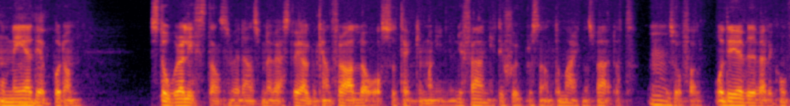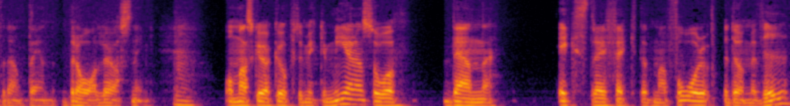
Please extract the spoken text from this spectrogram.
Och med det på den stora listan som är den som är väst och välbekant för alla oss så täcker man in ungefär 97% av marknadsvärdet i så fall. Och det är vi väldigt konfidenta är en bra lösning. Om man ska öka upp det mycket mer än så, den extra effekten man får bedömer vi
